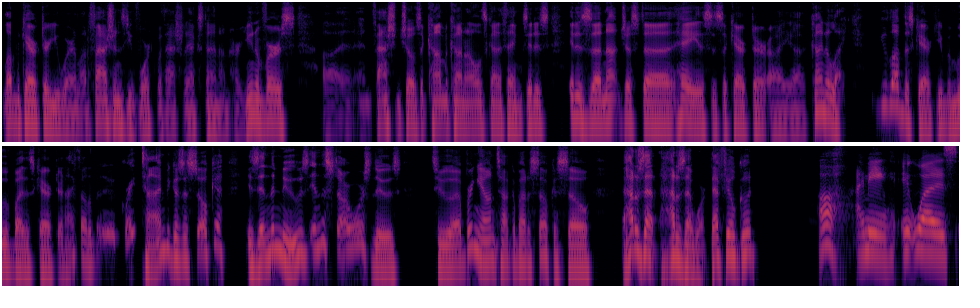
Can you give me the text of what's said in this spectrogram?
love the character. You wear a lot of fashions. You've worked with Ashley Eckstein on her universe uh, and, and, fashion shows at Comic Con and all those kind of things. It is it is uh, not just hey, this is a character I kind of like you love this character. You've been moved by this character. And I felt a great time because Ahsoka is in the news, in the Star Wars news, to uh, bring you on talk about Ahsoka. So how does that how does that work? That feel good? Oh, I mean, it was.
